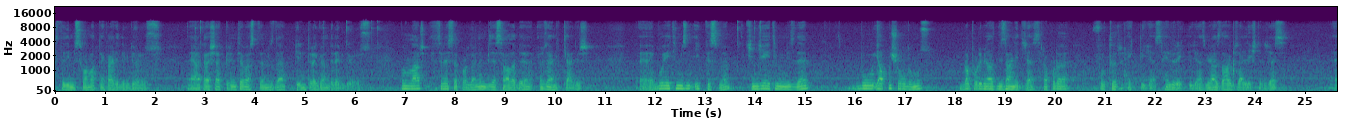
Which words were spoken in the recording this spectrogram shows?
istediğimiz formatta kaydedebiliyoruz. Ve arkadaşlar print'e bastığımızda printer'a gönderebiliyoruz. Bunlar SSLS raporlarının bize sağladığı özelliklerdir. Ee, bu eğitimimizin ilk kısmı. İkinci eğitimimizde bu yapmış olduğumuz raporu biraz dizayn edeceğiz. Rapora footer ekleyeceğiz, header ekleyeceğiz, biraz daha güzelleştireceğiz. Ee,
